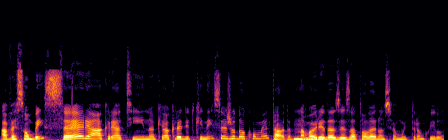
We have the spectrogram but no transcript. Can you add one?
aversão bem séria à creatina, que eu acredito que nem seja documentada. Uhum. Na maioria das vezes a tolerância é muito tranquila.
